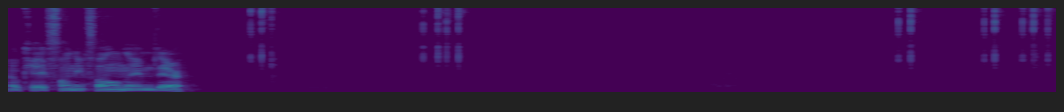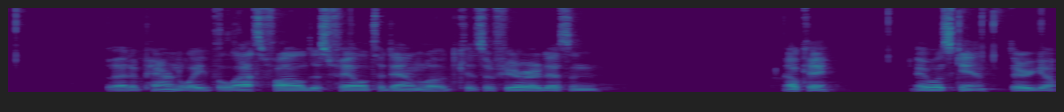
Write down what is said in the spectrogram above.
Okay, funny file name there. But apparently the last file just failed to download because Avira doesn't Okay, it was scanned. There you go.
